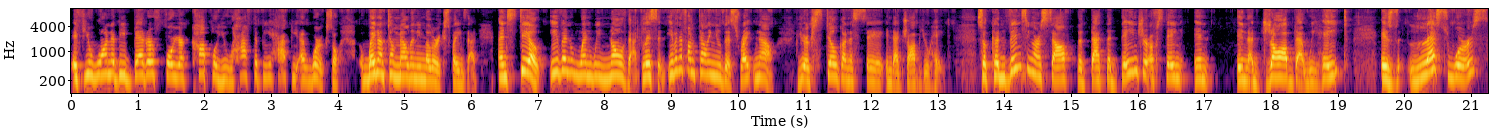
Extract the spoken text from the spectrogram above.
If you want to be better for your couple, you have to be happy at work. So wait until Melanie Miller explains that. And still, even when we know that, listen, even if I'm telling you this right now, you're still going to stay in that job you hate. So convincing ourselves that, that the danger of staying in, in a job that we hate is less worse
